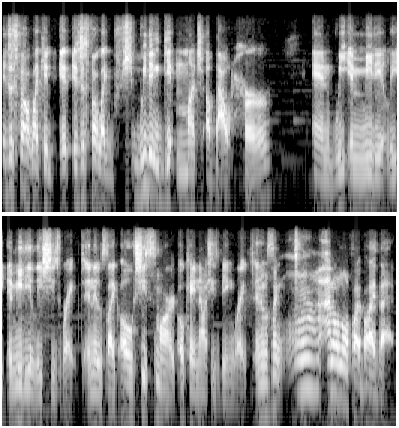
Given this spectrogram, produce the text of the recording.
It just felt like it, it. It just felt like sh- we didn't get much about her, and we immediately, immediately she's raped, and it was like, oh, she's smart. Okay, now she's being raped, and it was like, mm, I don't know if I buy that.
